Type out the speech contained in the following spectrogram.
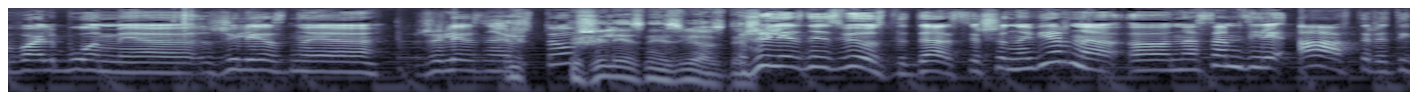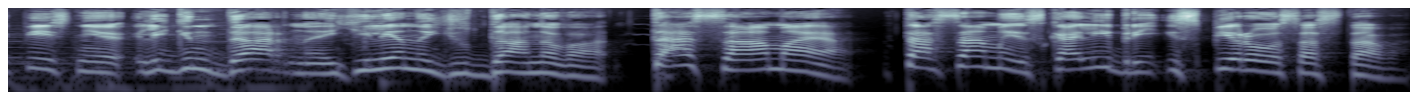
в альбоме «Железная...» «Железная что?» «Железные звезды». «Железные звезды», да, совершенно верно. А, на самом деле, автор этой песни легендарная Елена Юданова. Та самая, та самая из «Калибри» из первого состава.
